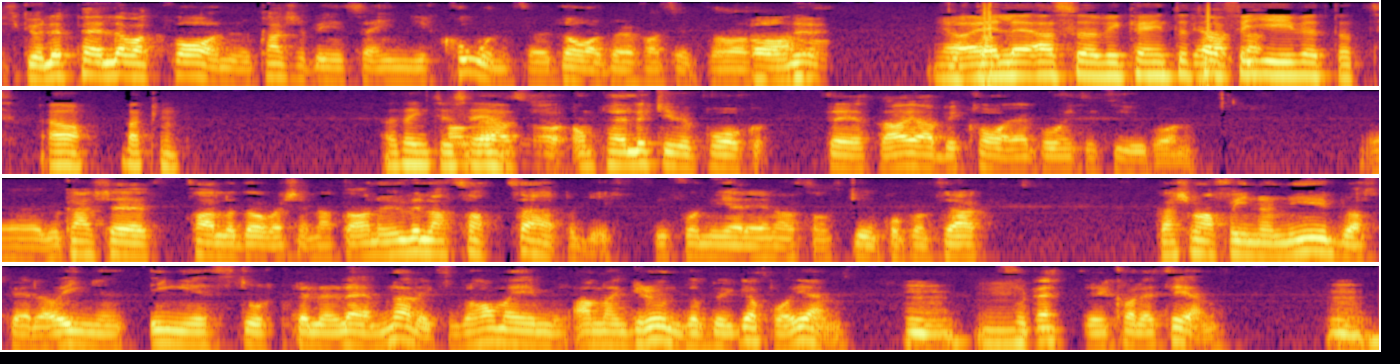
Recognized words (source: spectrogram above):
Skulle Pelle vara kvar nu, kanske blir en sån injektion för Dahlberg fast inte Ja. nu. Ja, eller alltså vi kan ju inte ta för givet att, ja, Backlund. Jag tänkte ju Ja, säga, alltså, om Pelle kliver på säger att ja, jag blir kvar, jag går inte till Djurgården. Eh, Då kanske Fall och Dahlberg känner att ja, nu vill han satsa här på GIF. Vi får ner en och sånt, skriver på kontrakt. Kanske man får in en ny bra spelare och ingen, ingen stort spelare lämnar liksom. Då har man ju en annan grund att bygga på igen. Mm, mm. Förbättrar kvaliteten. mm.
